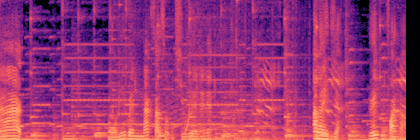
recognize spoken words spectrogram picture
นักโหนี่เป็นนักสะสมคิ้วเลยนะเนี่ย อะไรเนี่ยเฮ้ยฟันเหรอ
